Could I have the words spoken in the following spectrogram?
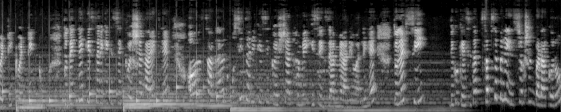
2022 तो देखते हैं किस तरीके से क्वेश्चन आए थे और साधारण उसी तरीके से क्वेश्चन हमें इस एग्ज़ाम में आने वाले हैं। तो लेट्स सी देखो कैसे था। सबसे पहले इंस्ट्रक्शन पढ़ा करो।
